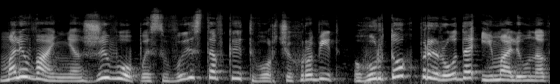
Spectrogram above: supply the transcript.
малювання, живопис, виставки творчих робіт, гурток природа і малюнок,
